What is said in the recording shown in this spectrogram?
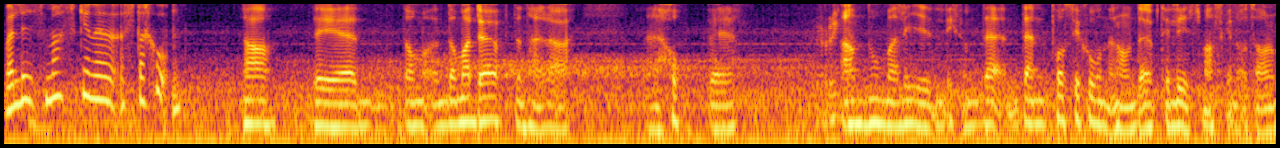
Var Lysmasken en station? Ja, det är, de, de har döpt den här äh, hopp... Äh, anomali, liksom den, den positionen har de döpt till lysmasken och så har de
